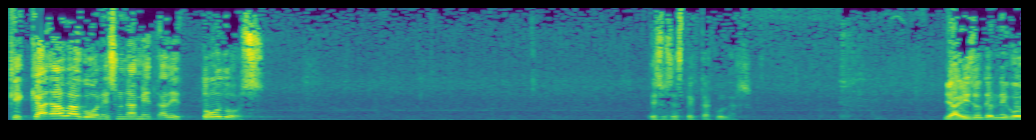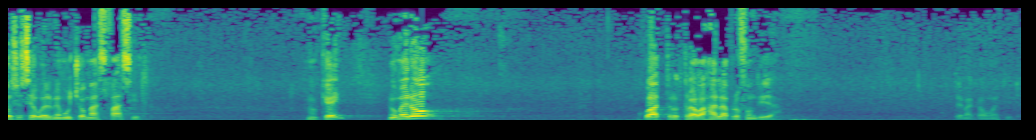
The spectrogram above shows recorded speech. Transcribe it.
que cada vagón es una meta de todos. Eso es espectacular. Y ahí es donde el negocio se vuelve mucho más fácil. ¿Ok? Número cuatro, trabajar la profundidad. Tema acá un momentito.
